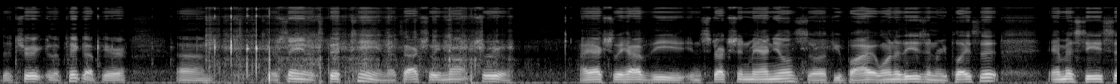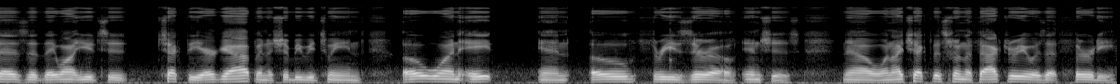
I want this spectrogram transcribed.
the trick the pickup here, um, they're saying it's 15. That's actually not true. I actually have the instruction manual, so if you buy one of these and replace it, MSD says that they want you to check the air gap and it should be between 018 and 030 inches. Now, when I checked this from the factory, it was at 30.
